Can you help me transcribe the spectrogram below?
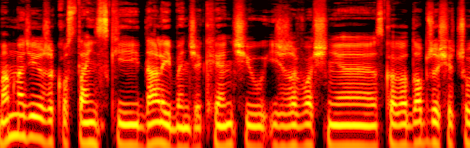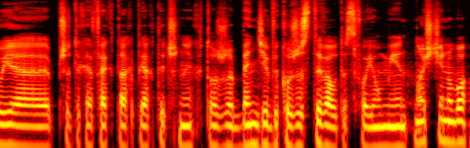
Mam nadzieję, że Kostański dalej będzie kręcił i że właśnie skoro dobrze się czuje przy tych efektach praktycznych, to że będzie wykorzystywał te swoje umiejętności, no bo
